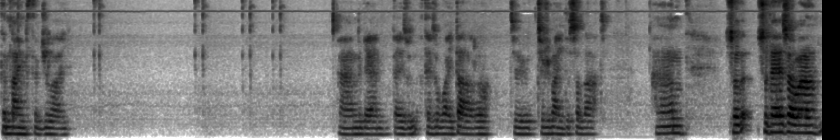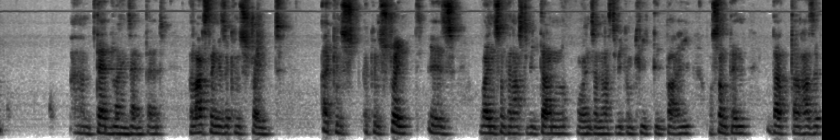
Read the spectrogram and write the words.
the 9th of July. And again, there's a, there's a white arrow to, to remind us of that. Um, so, th so there's our um, deadlines entered. The last thing is a constraint. A, cons a constraint is when something has to be done or when something has to be completed by or something that, that has a,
